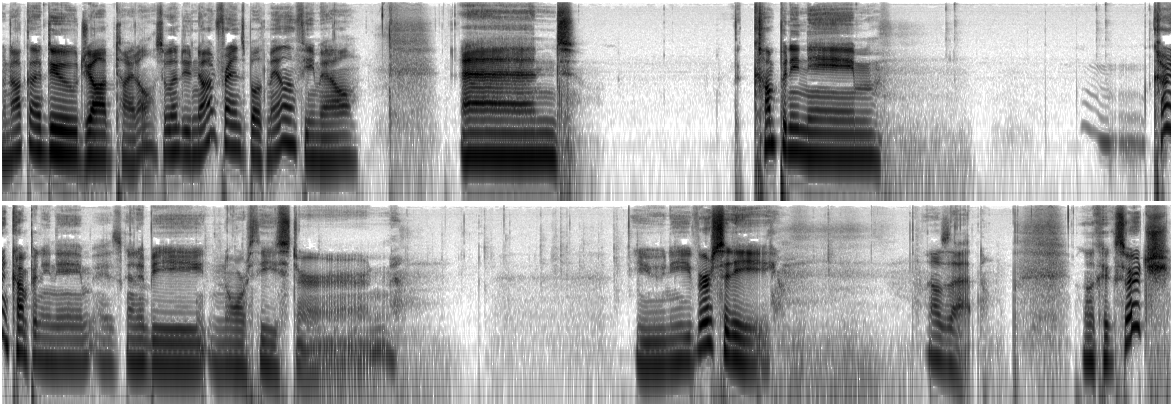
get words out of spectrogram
We're not going to do job title. So we're going to do non friends, both male and female. And the company name, current company name is going to be Northeastern University. How's that? To click search.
